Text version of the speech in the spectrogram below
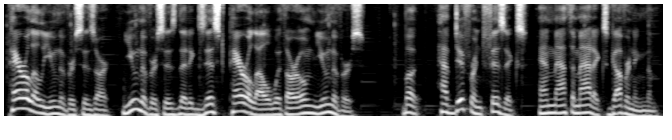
Parallel universes are universes that exist parallel with our own universe, but have different physics and mathematics governing them.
